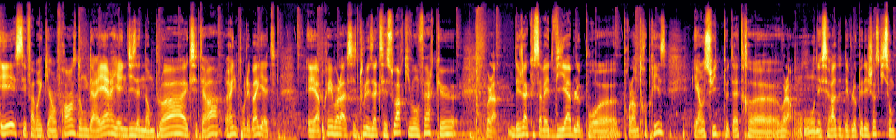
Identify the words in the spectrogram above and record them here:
et c'est fabriqué en France, donc derrière il y a une dizaine d'emplois, etc. Rien que pour les baguettes. Et après voilà, c'est tous les accessoires qui vont faire que voilà, déjà que ça va être viable pour, euh, l'entreprise, et ensuite peut-être voilà, on, essaiera de développer des choses qui sont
